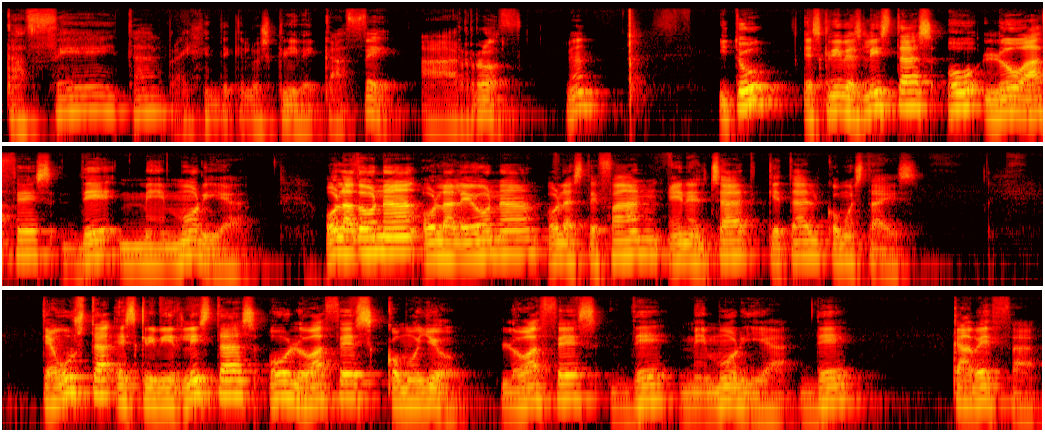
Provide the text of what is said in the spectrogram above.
café y tal. Pero hay gente que lo escribe. Café, arroz. ¿Y tú escribes listas o lo haces de memoria? Hola Dona, hola Leona, hola Estefan en el chat, ¿qué tal? ¿Cómo estáis? ¿Te gusta escribir listas o lo haces como yo? Lo haces de memoria, de cabeza.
